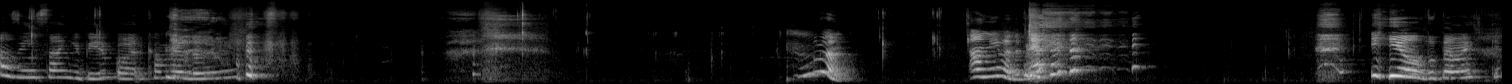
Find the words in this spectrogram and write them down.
Az insan gibi bari kameraları. Bilmiyorum. Anlayamadım. ya. İyi oldu demek ki.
